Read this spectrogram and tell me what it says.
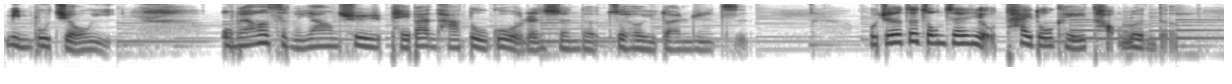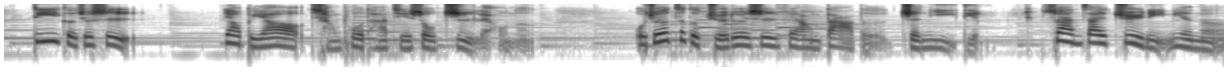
命不久矣，我们要怎么样去陪伴他度过人生的最后一段日子？我觉得这中间有太多可以讨论的。第一个就是要不要强迫他接受治疗呢？我觉得这个绝对是非常大的争议点。虽然在剧里面呢，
